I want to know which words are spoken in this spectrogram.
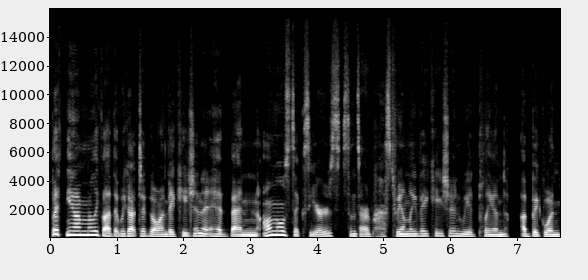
But, you know, I'm really glad that we got to go on vacation. It had been almost six years since our last family vacation. We had planned a big one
